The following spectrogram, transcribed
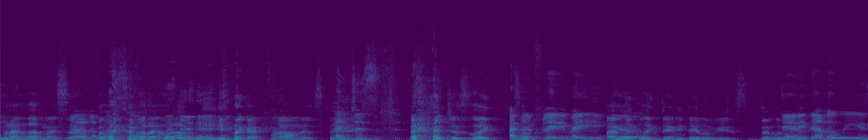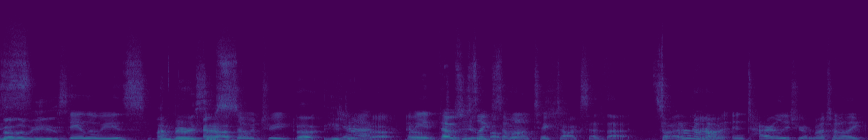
but I love myself. I but myself. but I love me. Like I promise. I just, I just like. I'm so- inflating my ego. I look like Danny DeLuise. DeLuise. Danny DeLuise. DeLuise. DeLuise. I'm very sad I'm so intrigued. that he did Yeah. that. I mean, that was just like someone that. on TikTok said that. So I don't know Okay. how entirely true. I'm not trying to like.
